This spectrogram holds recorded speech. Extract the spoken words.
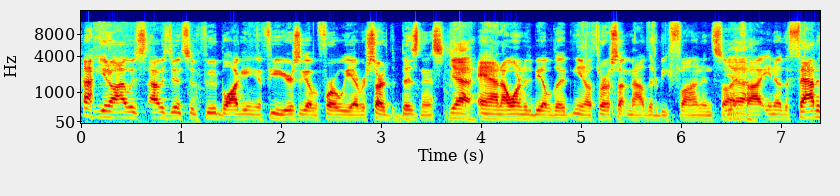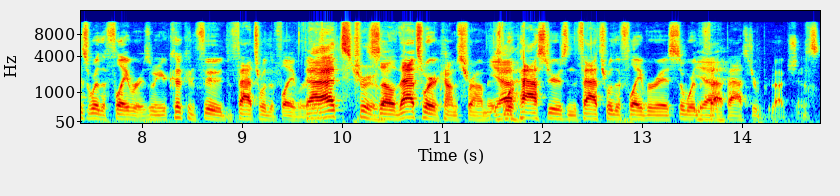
you know, I was I was doing some food blogging a few years ago before we ever started the business. Yeah. And I wanted to be able to you know throw something out that'd be fun, and so Yeah. I thought you know the fat is where the flavor is. When you're cooking food, the fat's where the flavor is. That's true. So that's where it comes from. Is Yeah. we're pastors, and the fat's where the flavor is. So we're the Yeah. Fat Pastor Productions.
